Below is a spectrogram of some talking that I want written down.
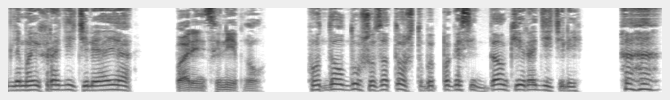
для моих родителей, а я...» Парень схлипнул. «Отдал душу за то, чтобы погасить долги родителей. Ха-ха,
